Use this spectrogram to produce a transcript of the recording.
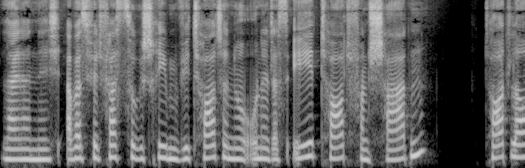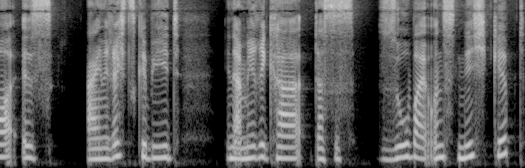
leider nicht. Aber es wird fast so geschrieben wie Torte, nur ohne das E, Tort von Schaden. Tort Law ist ein Rechtsgebiet in Amerika, das es so bei uns nicht gibt.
